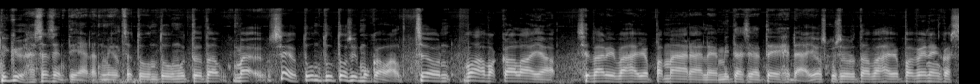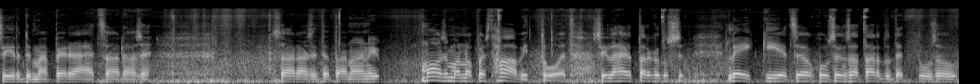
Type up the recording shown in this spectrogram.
Niin kyllähän sä sen tiedät, miltä se tuntuu, mutta tota, mä, se tuntuu tosi mukavalta. Se on vahva kala ja se väli vähän jopa määräilee, mitä siellä tehdään. Joskus joudutaan vähän jopa venen kanssa siirtymään perään, että saadaan se, saadaan se tota noin, niin mahdollisimman nopeasti haavittua. Et sillähän ei ole tarkoitus leikkiä, että se on, kun sen saa tartutettua, se on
